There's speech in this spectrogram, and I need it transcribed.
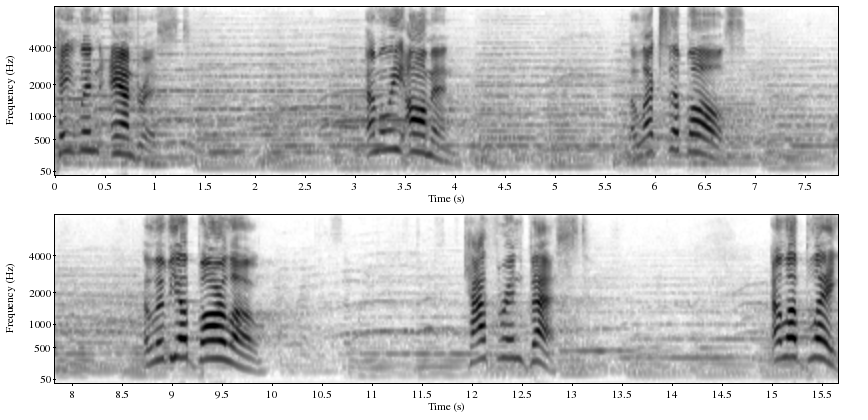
Caitlin Andrist. Emily Almond. Alexa Balls. Olivia Barlow. Catherine Best. Ella Blake.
